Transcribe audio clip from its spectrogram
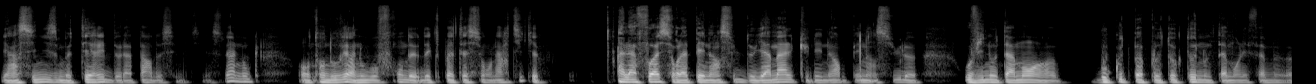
il y a un cynisme terrible de la part de ces multinationales. Donc, on tente d'ouvrir un nouveau front d'exploitation en Arctique, à la fois sur la péninsule de Yamal, qui est une énorme péninsule où vit notamment euh, beaucoup de peuples autochtones, notamment les fameux,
